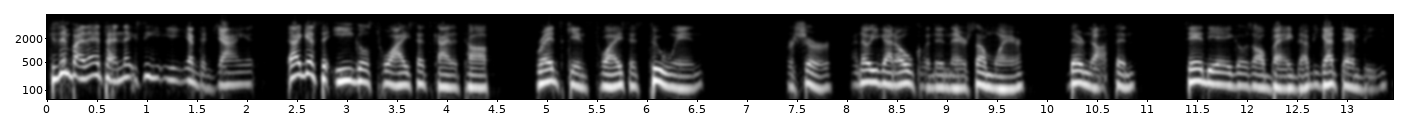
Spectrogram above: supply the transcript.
Because then by that time, next thing you got the Giant. I guess the Eagles twice. That's kind of tough. Redskins twice. That's two wins. For sure. I know you got Oakland in there somewhere. They're nothing. San Diego's all banged up. You got them beat.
